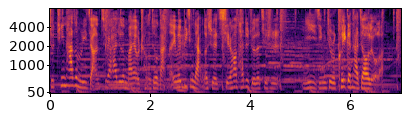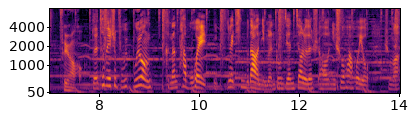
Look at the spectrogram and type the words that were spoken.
就听他这么一讲，其实还觉得蛮有成就感的，因为毕竟两个学期，然后他就觉得其实你已经就是可以跟他交流了。非常好。对，特别是不不用，可能他不会，因为听不到你们中间交流的时候，你说话会有什么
